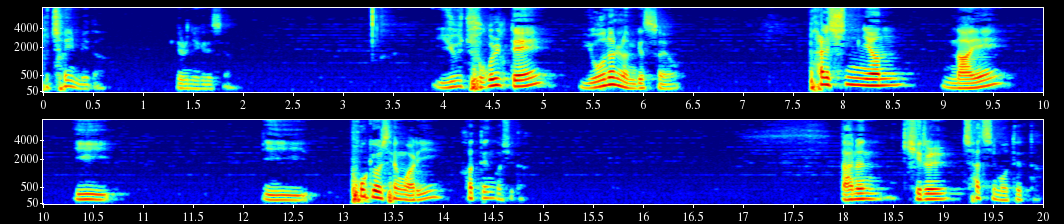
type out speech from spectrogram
부처입니다. 이런 얘기를 했어요. 유 죽을 때 유언을 남겼어요. 80년 나의 이, 이 포교 생활이 헛된 것이다. 나는 길을 찾지 못했다.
